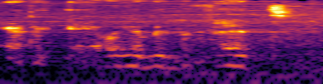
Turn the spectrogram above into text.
hear the alien in the vent.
